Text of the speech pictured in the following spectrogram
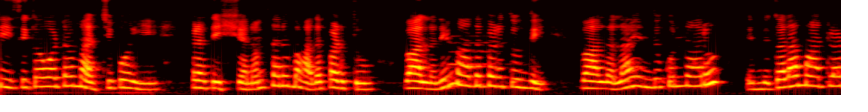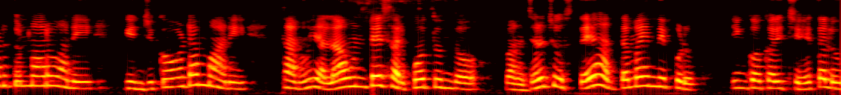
తీసుకోవటం మర్చిపోయి ప్రతి క్షణం తను బాధపడుతూ వాళ్ళని బాధపడుతుంది. వాళ్ళలా ఎందుకున్నారు? ఎందుకలా మాట్లాడుతున్నారు అని గింజుకోవటం మాని తను ఎలా ఉంటే సరిపోతుందో వనజను చూస్తే అర్థమైంది ఇప్పుడు. ఇంకొకరి చేతలు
